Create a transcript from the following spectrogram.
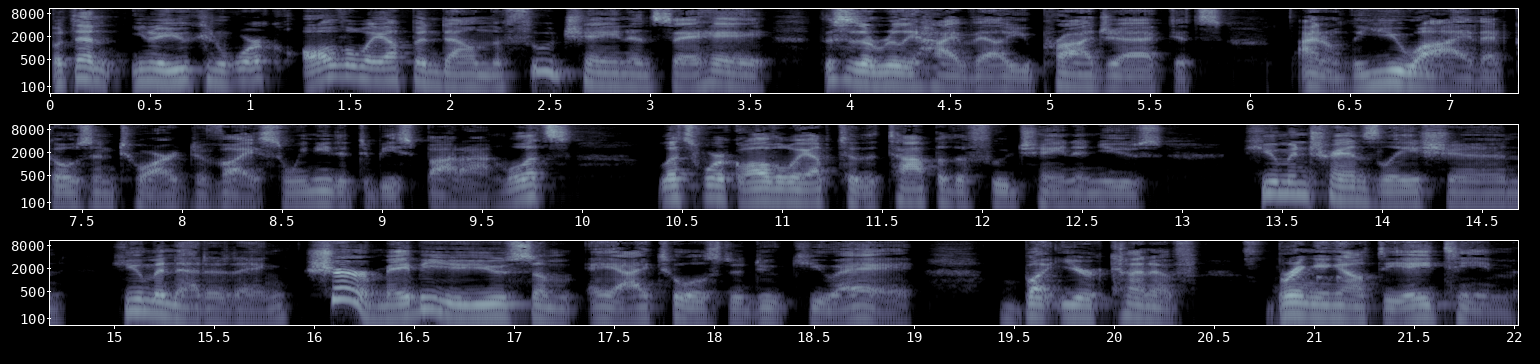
But then, you know, you can work all the way up and down the food chain and say, hey, this is a really high value project. It's, I don't know, the UI that goes into our device. we need it to be spot on. Well, let's let's work all the way up to the top of the food chain and use human translation, human editing. Sure, maybe you use some AI tools to do QA, but you're kind of bringing out the A team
